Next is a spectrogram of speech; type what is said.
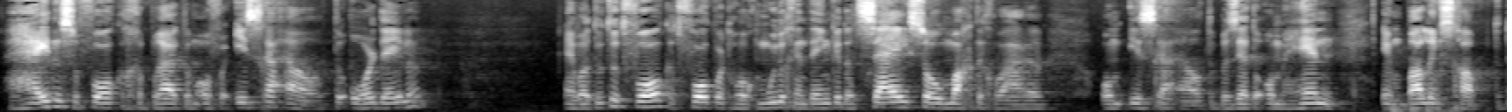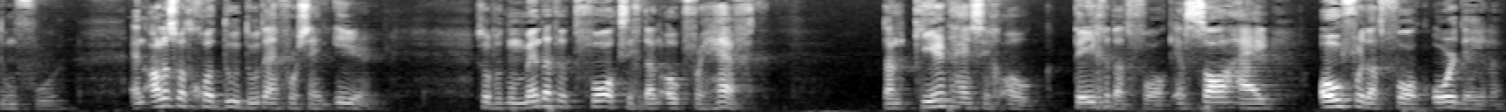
heidense volken gebruikt om over Israël te oordelen. En wat doet het volk? Het volk wordt hoogmoedig en denken dat zij zo machtig waren om Israël te bezetten, om hen in ballingschap te doen voeren. En alles wat God doet, doet hij voor zijn eer. Dus op het moment dat het volk zich dan ook verheft, dan keert hij zich ook tegen dat volk en zal hij over dat volk oordelen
